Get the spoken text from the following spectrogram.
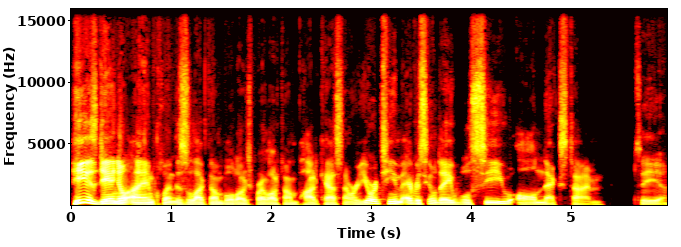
He is Daniel. I am Clint. This is Locked On Bulldogs, part Locked On Podcast Network. Your team every single day. We'll see you all next time. See ya.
